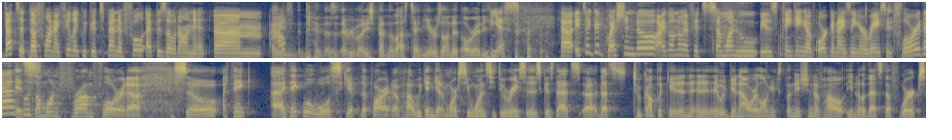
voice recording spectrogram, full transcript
that's a tough one. I feel like we could spend a full episode on it. Um, I mean, doesn't everybody spend the last 10 years on it already? Yes. uh, it's a good question, though. I don't know if it's someone who is thinking of organizing a race in Florida. It's someone from Florida. So I think I think we'll we'll skip the part of how we can get more C1, C2 races because that's uh, that's too complicated and, and it, it would be an hour long explanation of how you know that stuff works.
